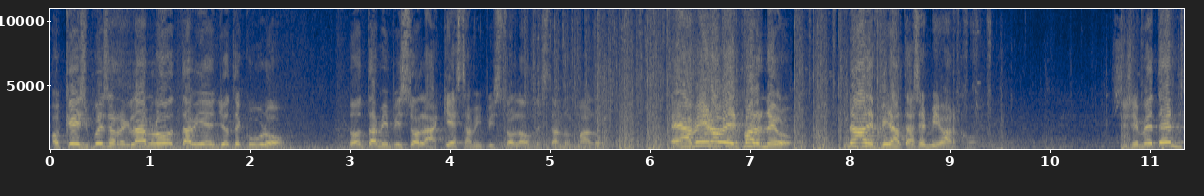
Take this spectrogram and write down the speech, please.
Ok, si puedes arreglarlo, está bien, yo te cubro ¿Dónde está mi pistola? Aquí está mi pistola, ¿dónde están los malos? ¡Eh, a mí no me dispares, negro! Nada de piratas en mi barco Si se meten,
